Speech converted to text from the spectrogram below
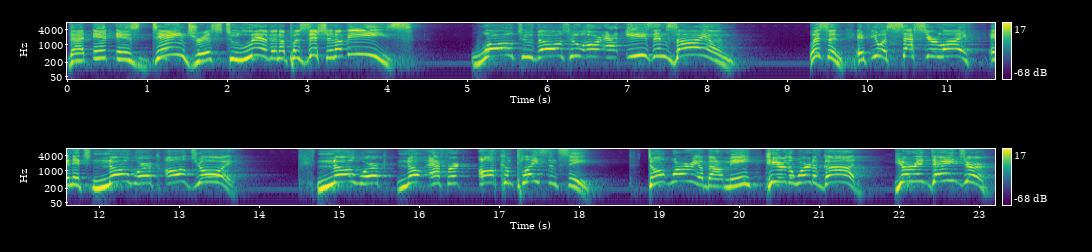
That it is dangerous to live in a position of ease. Woe to those who are at ease in Zion. Listen, if you assess your life and it's no work, all joy, No work, no effort, all complacency. Don't worry about me. Hear the word of God. You're in danger.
